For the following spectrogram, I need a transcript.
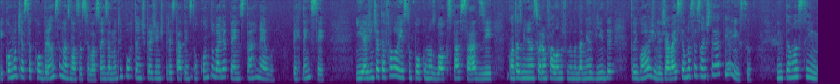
E como que essa cobrança nas nossas relações é muito importante para a gente prestar atenção quanto vale a pena estar nela, pertencer. E a gente até falou isso um pouco nos blocos passados e enquanto as meninas foram falando, falei, da minha vida, tô igual a Júlia, já vai ser uma sessão de terapia isso. Então, assim,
